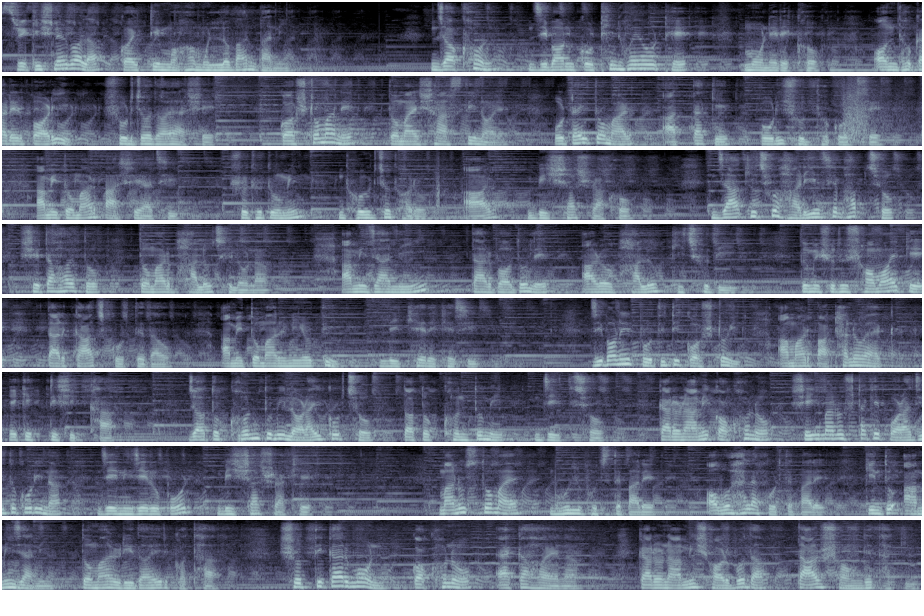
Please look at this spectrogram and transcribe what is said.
শ্রীকৃষ্ণের বলা কয়েকটি মহামূল্যবান বাণী। যখন জীবন কঠিন হয়ে ওঠে, মনে রেখো, অন্ধকারের পরই সূর্যোদয় আসে। কষ্ট মানে তোমায় শাস্তি নয়, ওটাই তোমার আত্মাকে পরিশুদ্ধ করছে। আমি তোমার পাশে আছি, শুধু তুমি ধৈর্য ধরো আর বিশ্বাস রাখো। যা কিছু হারিয়েছে ভাবছ, সেটা হয়তো তোমার ভালো ছিল না। আমি জানি তার বদলে আরও ভালো কিছু দিই। তুমি শুধু সময়কে তার কাজ করতে দাও। আমি তোমার নিয়তি লিখে রেখেছি। জীবনের প্রতিটি কষ্টই আমার পাঠানো এক এক একটি শিক্ষা। যতক্ষণ তুমি লড়াই করছ, ততক্ষণ তুমি জিতছো। কারণ আমি কখনো সেই মানুষটাকে পরাজিত করি না যে নিজের উপর বিশ্বাস রাখে। মানুষ তোমায় ভুল বুঝতে পারে, অবহেলা করতে পারে, কিন্তু আমি জানি তোমার হৃদয়ের কথা। সত্যিকার মন কখনো একা হয় না, কারণ আমি সর্বদা তার সঙ্গে থাকি।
